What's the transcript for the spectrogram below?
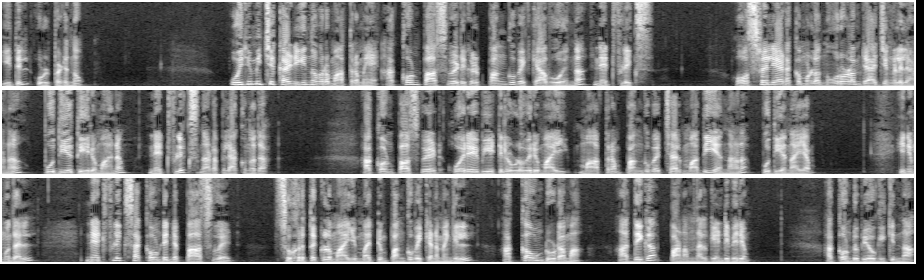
ഇതിൽ ഉൾപ്പെടുന്നു. ഒരുമിച്ച് കഴിയുന്നവർ മാത്രമേ അക്കൗണ്ട് പാസ്വേഡുകൾ പങ്കുവെക്കാവൂ എന്ന് നെറ്റ്ഫ്ലിക്സ്. ഓസ്ട്രേലിയ അടക്കമുള്ള നൂറോളം രാജ്യങ്ങളിലാണ് പുതിയ തീരുമാനം നെറ്റ്ഫ്ലിക്സ് നടപ്പിലാക്കുന്നത്. അക്കൗണ്ട് പാസ്വേഡ് ഒരേ വീട്ടിലുള്ളവരുമായി മാത്രം പങ്കുവച്ചാൽ മതി എന്നാണ് പുതിയ നയം. ഇനി മുതൽ നെറ്റ്ഫ്ലിക്സ് അക്കൗണ്ടിന്റെ പാസ്വേഡ് സുഹൃത്തുക്കളുമായും മറ്റും പങ്കുവയ്ക്കണമെങ്കിൽ അക്കൗണ്ട് ഉടമ അധിക പണം നൽകേണ്ടി വരും. അക്കൗണ്ട് ഉപയോഗിക്കുന്ന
